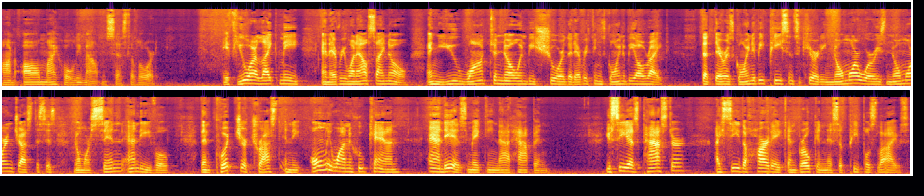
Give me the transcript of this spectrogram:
on all my holy mountain, says the Lord. If you are like me and everyone else I know, and you want to know and be sure that everything's going to be all right, that there is going to be peace and security, no more worries, no more injustices, no more sin and evil, then put your trust in the only one who can and is making that happen. You see, as pastor, I see the heartache and brokenness of people's lives.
